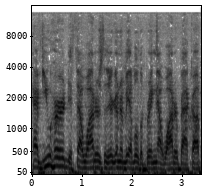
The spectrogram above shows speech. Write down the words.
Have you heard if that water is they're going to be able to bring that water back up?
